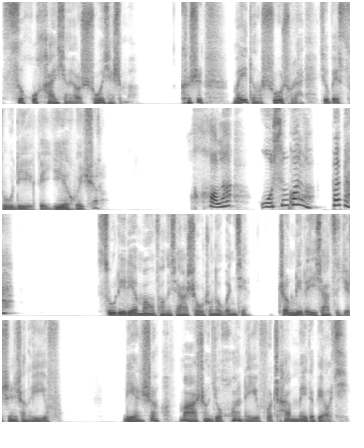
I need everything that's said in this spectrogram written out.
似乎还想要说些什么，可是没等说出来，就被苏丽给噎回去了。好了，我先挂了，拜拜。苏丽连忙放下手中的文件，整理了一下自己身上的衣服，脸上马上就换了一副谄媚的表情。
